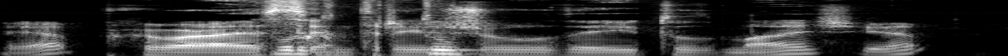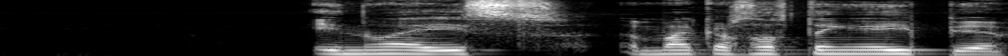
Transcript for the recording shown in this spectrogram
Yeah, porque agora é Porque Sentry tu- ajuda e tudo mais. Yeah. E não é isso. A Microsoft tem a IP.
